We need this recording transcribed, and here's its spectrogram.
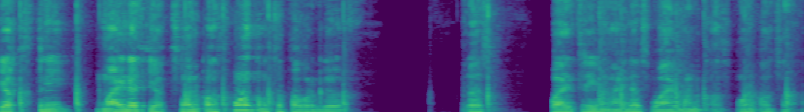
X three minus X one कॉन्स्पोण कंसाचा वर्ग plus Y three minus Y one कॉन्स्पोण कंसाचा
